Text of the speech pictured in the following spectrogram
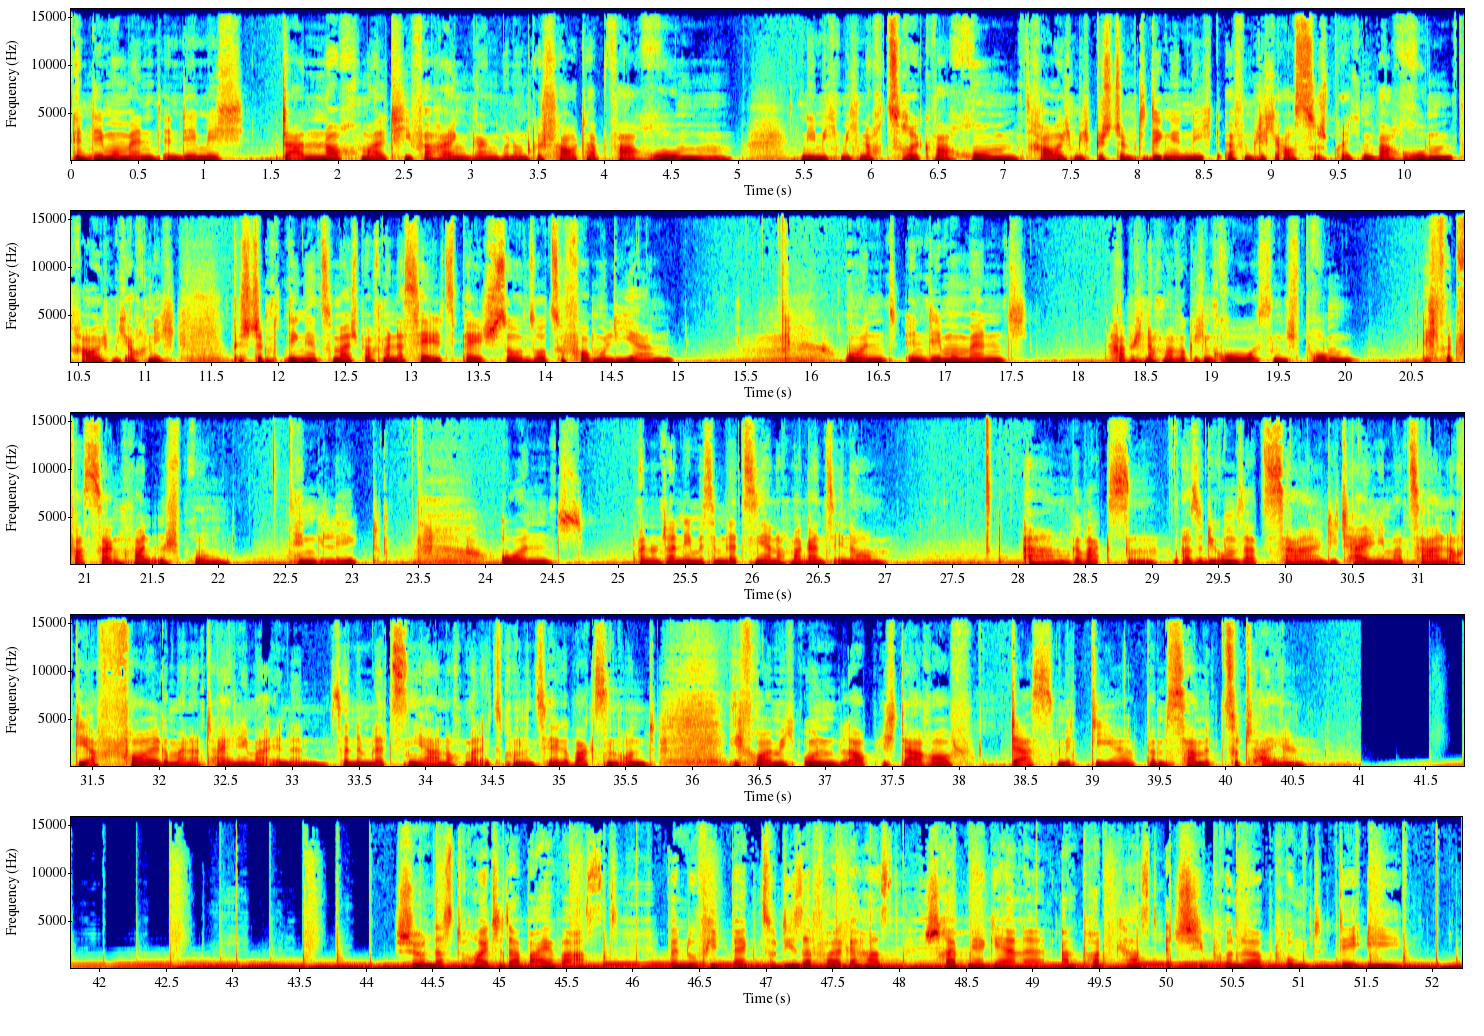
in dem Moment, in dem ich da noch mal tiefer reingegangen bin und geschaut habe, warum nehme ich mich noch zurück? Warum traue ich mich bestimmte Dinge nicht öffentlich auszusprechen? Warum traue ich mich auch nicht bestimmte Dinge zum Beispiel auf meiner Sales Page so und so zu formulieren? Und in dem Moment habe ich nochmal wirklich einen großen Sprung, ich würde fast sagen Quantensprung, hingelegt. Und mein Unternehmen ist im letzten Jahr nochmal ganz enorm ähm, gewachsen. Also die Umsatzzahlen, die Teilnehmerzahlen, auch die Erfolge meiner TeilnehmerInnen sind im letzten Jahr nochmal exponentiell gewachsen. Und ich freue mich unglaublich darauf, das mit dir beim Summit zu teilen. Schön, dass du heute dabei warst. Wenn du Feedback zu dieser Folge hast, schreib mir gerne an podcast.chipreneur.de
